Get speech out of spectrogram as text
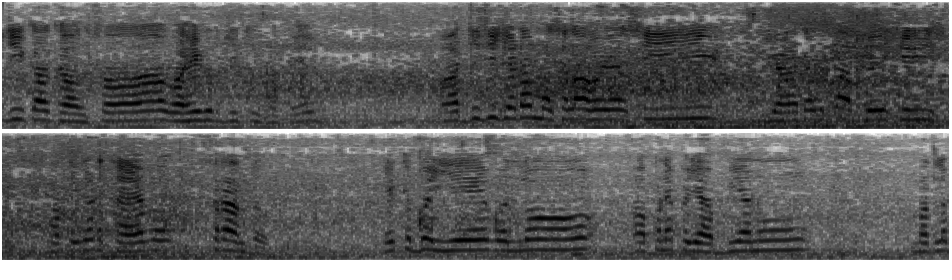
ਜੀ ਕਾ ਖਾਲਸਾ, ਵਾਹਿਗੁਰੂ ਜੀ ਕੀ ਫਤਿਹ। ਅੱਜ ਜੀ ਜਿਹੜਾ ਮਸਲਾ ਹੋਇਆ ਸੀ, ਯਾਦਵ ਢਾਬੇ ਸ੍ਰੀ ਫਤਿਹਗੜ੍ਹ ਸਾਹਿਬ, ਸਰਹੰਦ। ਇੱਕ ਭਈਏ ਵੱਲੋਂ ਆਪਣੇ ਪੰਜਾਬੀਆਂ ਨੂੰ, ਮਤਲਬ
